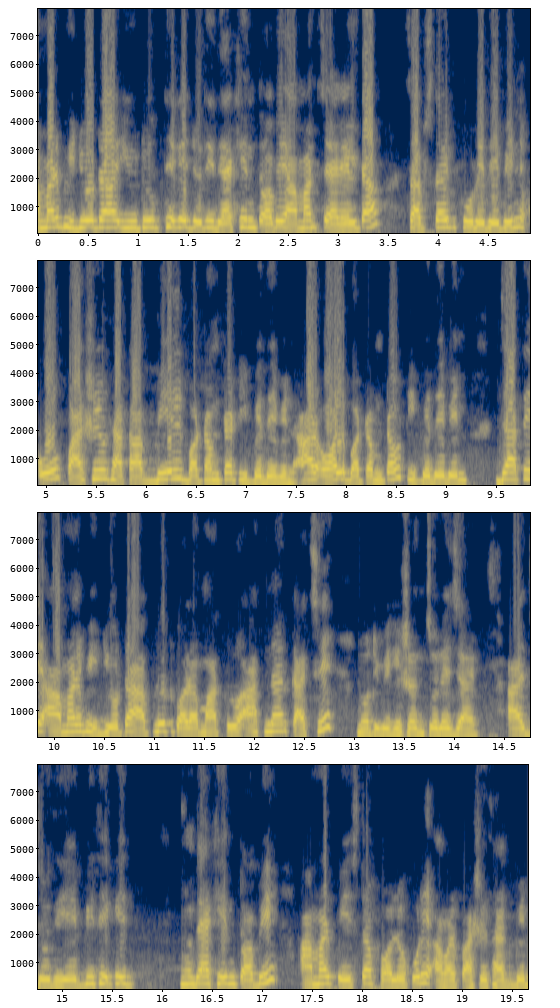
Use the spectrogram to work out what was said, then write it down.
আমার ভিডিওটা ইউটিউব থেকে যদি দেখেন, তবে আমার চ্যানেলটা সাবস্ক্রাইব করে দেবেন ও পাশেও থাকা বেল বাটনটা টিপে দেবেন আর অল বাটনটাও টিপে দেবেন যাতে আমার ভিডিওটা আপলোড করা মাত্র আপনার কাছে নোটিফিকেশন চলে যায়। আর যদি এফবি থেকে দেখেন তবে আমার পেজটা ফলো করে আমার পাশে থাকবেন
